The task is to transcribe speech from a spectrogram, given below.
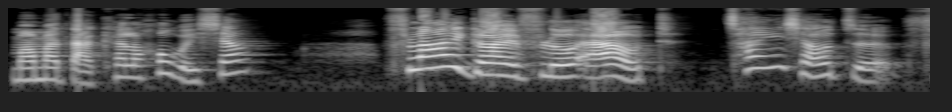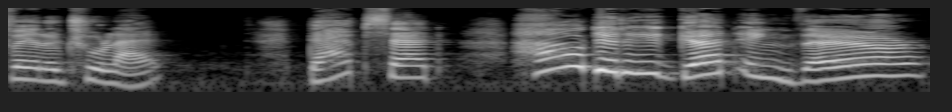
妈妈打开了后备箱。Fly guy flew out. 苍蝇小子飞了出来。Dad said, "How did he get in there?"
